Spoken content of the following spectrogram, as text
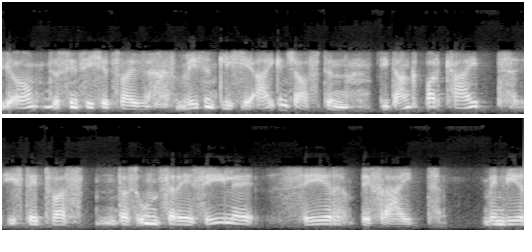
Ja, das sind sicher zwei wesentliche Eigenschaften. Die Dankbarkeit ist etwas, das unsere Seele sehr befreit. Wenn wir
